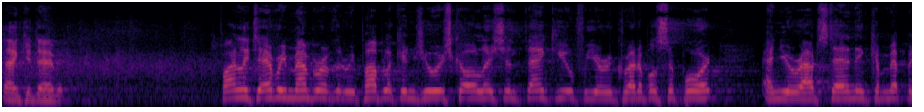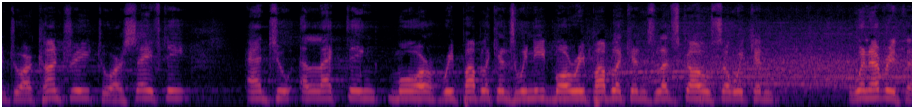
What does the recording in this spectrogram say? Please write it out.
Thank you, David. Finally, to every member of the Republican Jewish Coalition, thank you for your incredible support and your outstanding commitment to our country, to our safety, and to electing more Republicans. We need more Republicans. Let's go so we can win everything.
